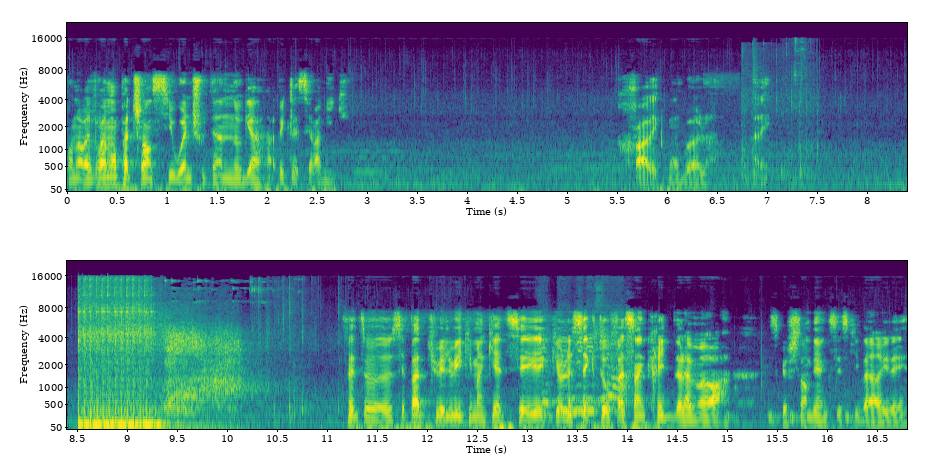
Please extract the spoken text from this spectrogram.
On aurait vraiment pas de chance si one shootait un de nos gars avec la céramique. Avec mon bol. Allez. En fait, euh, c'est pas de tuer lui qui m'inquiète, c'est que le secto fasse un crit de la mort. Parce que je sens bien que c'est ce qui va arriver.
